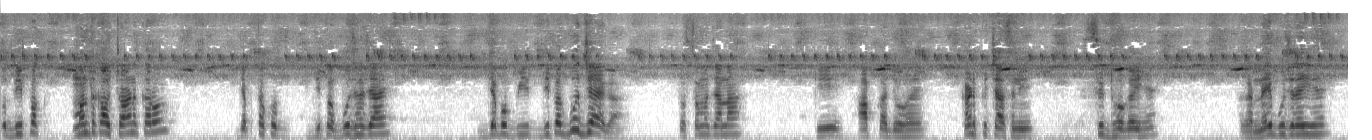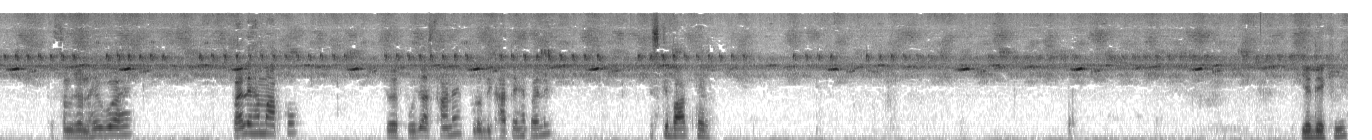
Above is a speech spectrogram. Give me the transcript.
वो दीपक मंत्र का उच्चारण करो, जब तक वो दीपक बुझ न जाए। जब वो दीपक बुझ जाएगा तो समझ जाना कि आपका जो है कर्ण पिचासनी सिद्ध हो गई है। अगर नहीं बुझ रही है तो समझो नहीं हुआ है। पहले हम आपको जो पूजा स्थान है पूरा दिखाते हैं पहले। इसके बाद फिर ये देखिए,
